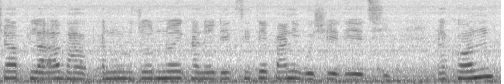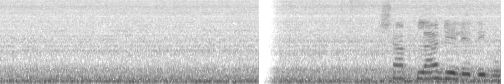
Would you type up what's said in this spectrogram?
শাপলা ভাপানোর জন্য এখানে ডেক্সিতে পানি বসিয়ে দিয়েছি। এখন শাপলা ঢেলে দেবো।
